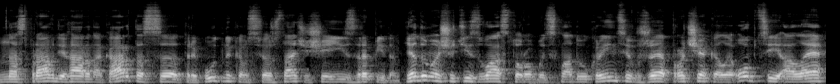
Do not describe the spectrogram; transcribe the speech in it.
Насправді гарна карта з трикутником, з ще і з рапідом. Я думаю, що ті з вас, хто робить склади українців, вже прочекали опції, але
